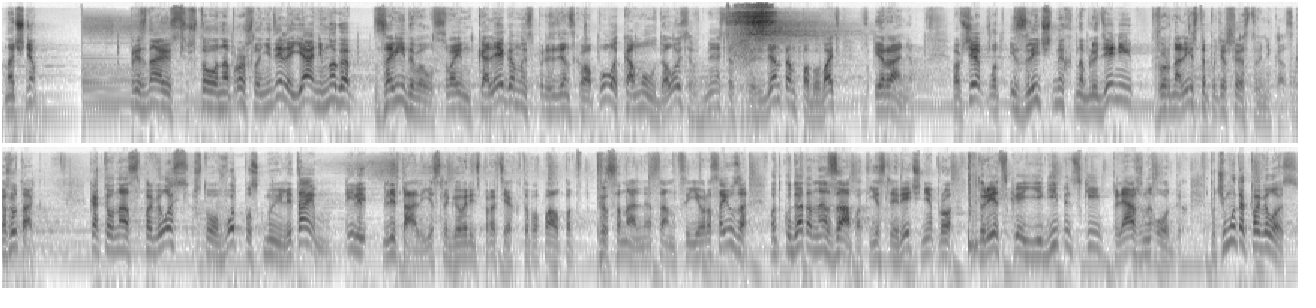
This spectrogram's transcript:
Начнем. Признаюсь, что на прошлой неделе я немного завидовал своим коллегам из президентского пула, кому удалось вместе с президентом побывать в Иране. Вообще, вот из личных наблюдений журналиста-путешественника. Скажу так, как-то у нас повелось, что в отпуск мы летаем, или летали, если говорить про тех, кто попал под персональные санкции Евросоюза, вот куда-то на запад, если речь не про турецко-египетский пляжный отдых. Почему так повелось?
